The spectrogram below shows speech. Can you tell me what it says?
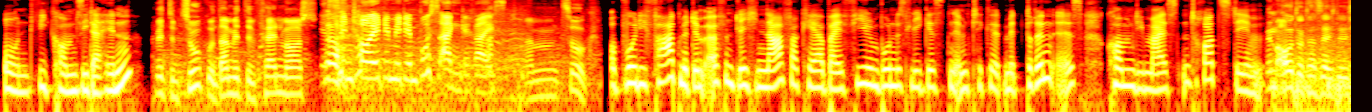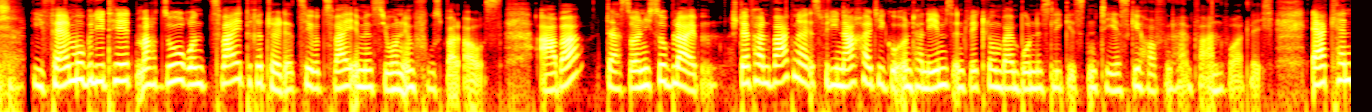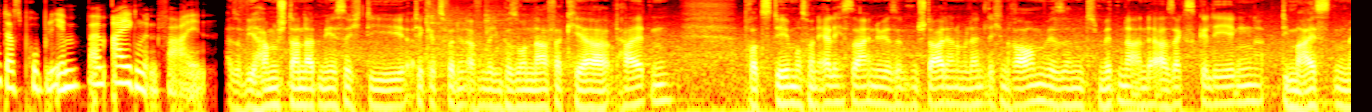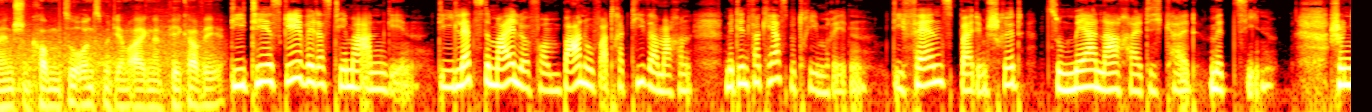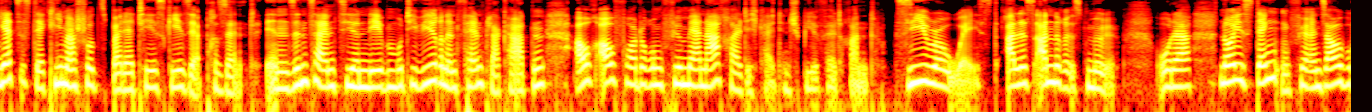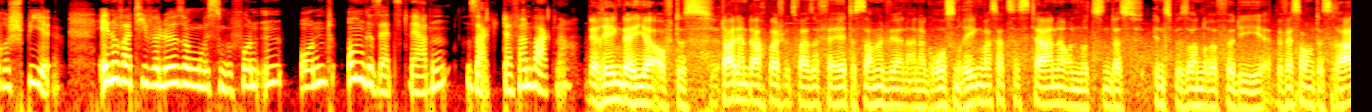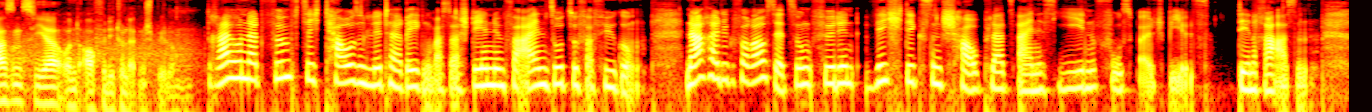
Und wie kommen sie dahin? Mit dem Zug und dann mit dem Fanmarsch. Wir sind heute mit dem Bus angereist. Am Zug. Obwohl die Fahrt mit dem öffentlichen Nahverkehr bei vielen Bundesligisten im Ticket mit drin ist, kommen die meisten trotzdem. Im Auto tatsächlich. Die Fanmobilität macht so rund zwei Drittel der CO2-Emissionen im Fußball aus. Aber das soll nicht so bleiben. Stefan Wagner ist für die nachhaltige Unternehmensentwicklung beim Bundesligisten TSG Hoffenheim verantwortlich. Er kennt das Problem beim eigenen Verein. Also wir haben standardmäßig die Tickets für den öffentlichen Personennahverkehr halten. Trotzdem muss man ehrlich sein, wir sind ein Stadion im ländlichen Raum, wir sind mitten an der A6 gelegen. Die meisten Menschen kommen zu uns mit ihrem eigenen Pkw. Die TSG will das Thema angehen. Die letzte Meile vom Bahnhof attraktiver machen, mit den Verkehrsbetrieben reden. Die Fans bei dem Schritt zu mehr Nachhaltigkeit mitziehen. Schon jetzt ist der Klimaschutz bei der TSG sehr präsent. In Sinsheim ziehen neben motivierenden Fanplakaten auch Aufforderungen für mehr Nachhaltigkeit ins Spielfeldrand. Zero Waste, alles andere ist Müll. Oder neues Denken für ein sauberes Spiel. Innovative Lösungen müssen gefunden und umgesetzt werden, sagt Stefan Wagner. Der Regen, der hier auf das Stadiondach beispielsweise fällt, das sammeln wir in einer großen Regenwasserzisterne und nutzen das insbesondere für die Bewässerung des Rasens hier und auch für die Toilettenspülung. 350.000 Liter Regenwasser stehen dem Verein so zur Verfügung. Nachhaltige Voraussetzung für den wichtigsten Schauplatz eines jeden Fußballspiels den Rasen.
